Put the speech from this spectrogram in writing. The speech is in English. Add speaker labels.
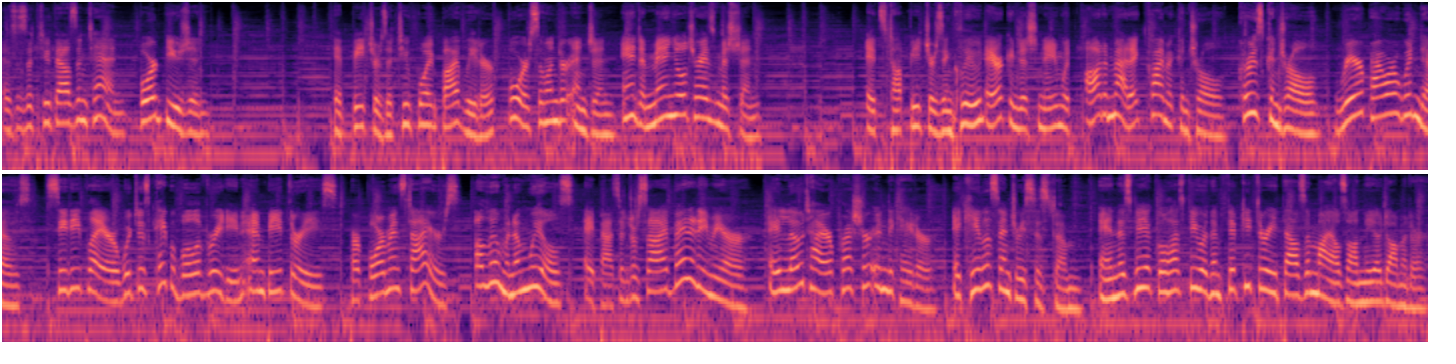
Speaker 1: This is a 2010 Ford Fusion. It features a 2.5-liter four-cylinder engine and a manual transmission. Its top features include air conditioning with automatic climate control, cruise control, rear power windows, CD player which is capable of reading MP3s, performance tires, aluminum wheels, a passenger side vanity mirror, a low tire pressure indicator, a keyless entry system, and this vehicle has fewer than 53,000 miles on the odometer.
